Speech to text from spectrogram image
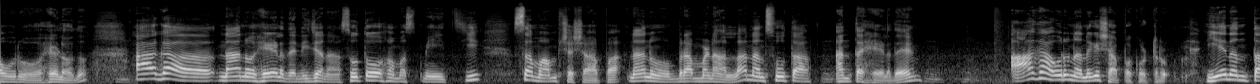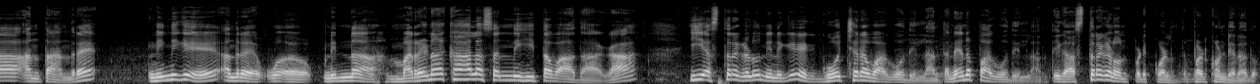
ಅವರು ಹೇಳೋದು. ಆಗ ನಾನು ಹೇಳಿದೆ, ನಿಜನ ಸುತೋಹಮಸ್ಮೀತಿ ಸಮಾಂಶ ಶಾಪ ನಾನು ಬ್ರಾಹ್ಮಣ ಅಲ್ಲ, ನಾನು ಸೂತ ಅಂತ ಹೇಳಿದೆ. ಆಗ ಅವರು ನನಗೆ ಶಾಪ ಕೊಟ್ಟರು ಏನಂತ ಅಂತ ಅಂದರೆ ನಿನಗೆ ಅಂದರೆ ನಿನ್ನ ಮರಣಕಾಲ ಸನ್ನಿಹಿತವಾದಾಗ ಈ ಅಸ್ತ್ರಗಳು ನಿನಗೆ ಗೋಚರವಾಗೋದಿಲ್ಲ ಅಂತ, ನೆನಪಾಗೋದಿಲ್ಲ ಅಂತ. ಈಗ ಅಸ್ತ್ರಗಳು ಒಂದು ಪಡ್ಕೊಳ್, ಪಡ್ಕೊಂಡಿರೋದು.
